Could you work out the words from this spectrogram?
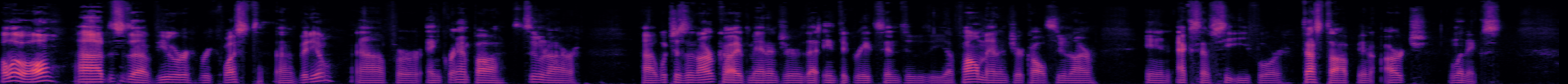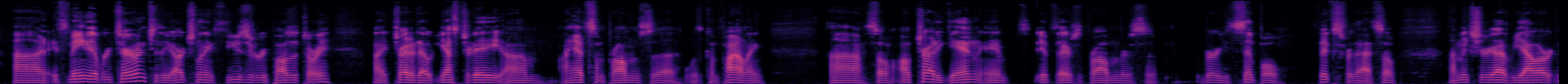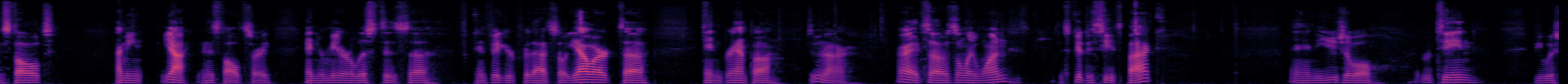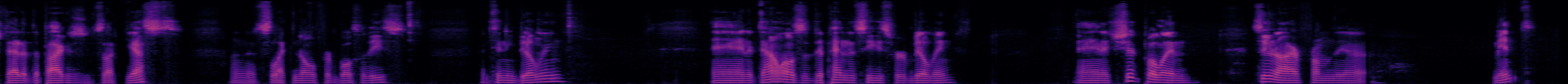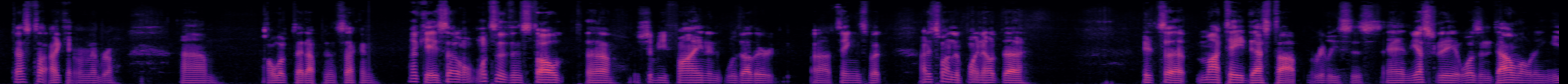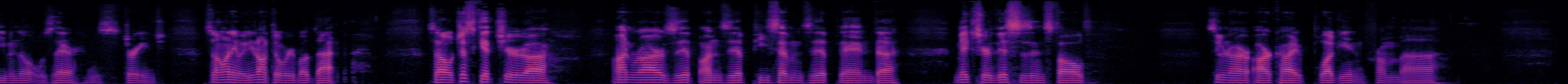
Hello all, uh, this is a viewer request uh, video uh, for engrampa Thunar, uh, which is an archive manager that integrates into the uh, file manager called Thunar in XFCE for desktop in Arch Linux. Uh, it's made a return to the Arch Linux user repository. I tried it out yesterday. Um, I had some problems with compiling, so I'll try it again, and if there's a problem, there's a very simple fix for that. So uh, make sure you have Yaourt installed. I mean, yeah, installed, sorry. And your mirror list is uh, configured for that. So Yaourt uh, engrampa Thunar. Alright, so there's only one. It's good to see it's back. And the usual routine. If you wish to edit the package, select yes. I'm going to select no for both of these. Continue building. And it downloads the dependencies for building. And it should pull in Thunar from the Mint desktop. I can't remember. Um, I'll look that up in a second. Okay, so once it's installed, uh, it should be fine with other uh, things. But I just wanted to point out the it's a Mate desktop releases, and yesterday it wasn't downloading even though it was there. It was strange. So anyway, you don't have to worry about that. So just get your uh, zip, unzip, p7 zip, and uh, make sure this is installed. Thunar archive plugin from uh,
